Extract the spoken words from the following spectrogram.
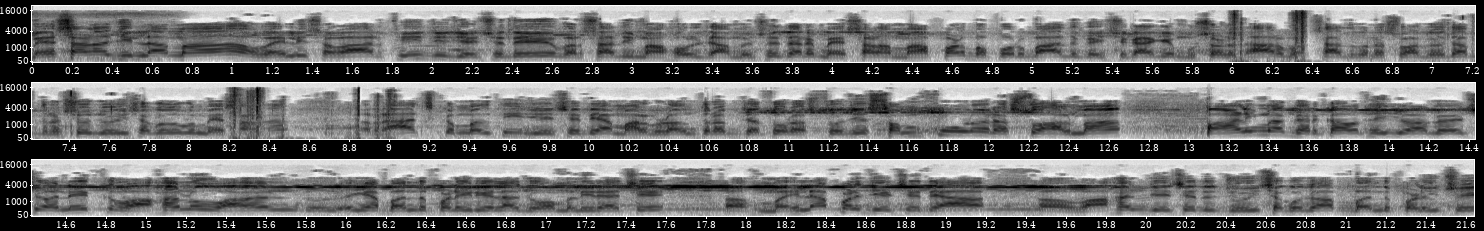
મહેસાણા જિલ્લામાં વહેલી સવારથી જ જે છે તે વરસાદી માહોલ જામ્યો છે. ત્યારે મહેસાણામાં પણ બપોર બાદ કહી શકાય કે મુસળધાર વરસાદ વરસવા ગયો હતો. આપ દ્રશ્યો જોઈ શકો છો કે મહેસાણા રાજકમલથી જે છે ત્યાં માલગોડાઉન તરફ જતો રસ્તો છે. સંપૂર્ણ રસ્તો હાલમાં પાણીમાં ગરકાવ થઈ જવા ગયો છે. અનેક વાહનો, વાહન અહીંયા બંધ પડી રહેલા જોવા મળી રહ્યા છે. મહિલા પણ જે છે ત્યાં વાહન જે છે તે જોઈ શકો છો આપ બંધ પડ્યું છે.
